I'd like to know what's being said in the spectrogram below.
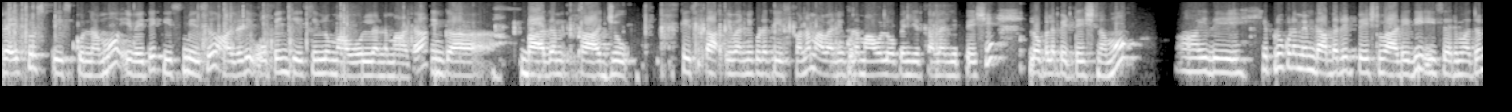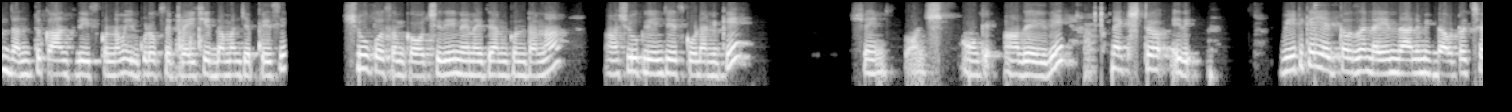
డ్రై ఫ్రూట్స్ తీసుకున్నాము. ఇవైతే కిస్మిస్ ఆల్రెడీ ఓపెన్ చేసిండ్లు మా ఊళ్ళు అన్నమాట. ఇంకా బాదం కాజు పిస్తా ఇవన్నీ కూడా తీసుకున్నాం. అవన్నీ కూడా మా ఊళ్ళు ఓపెన్ చేస్తానని చెప్పేసి లోపల పెట్టేసినాము. ఇది ఎప్పుడు కూడా మేము డాబర్ రెడ్ పేస్ట్ వాడేది. ఈసారి మాత్రం దంత కాంతి తీసుకున్నాము. ఇది కూడా ఒకసారి ట్రై చేద్దామని చెప్పేసి షూ కోసం కావచ్చు ఇది నేనైతే అనుకుంటానా. షూ క్లీన్ చేసుకోవడానికి. షైన్ స్పాంజ్ ఓకే అదే ఇది. నెక్స్ట్ ఇది. వీటికే ఎయిట్ థౌసండ్ అయిందా అని మీకు డౌట్ వచ్చే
